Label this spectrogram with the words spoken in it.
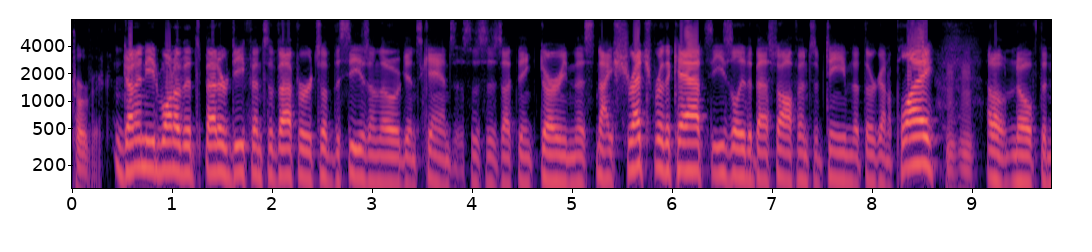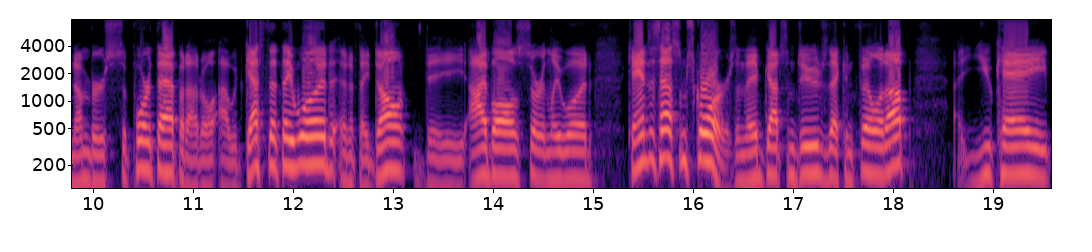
Torvik. Gonna need one of its better defensive efforts of the season, though, against Kansas. This is, I think, during this nice stretch for the Cats, easily the best offensive team that they're going to play. Mhm. I don't know if the numbers support that, but I don't. I would guess that they would, and if they don't, the eyeballs certainly would. Kansas has some scores, and they've got some dudes that can fill it up. Uh, UK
